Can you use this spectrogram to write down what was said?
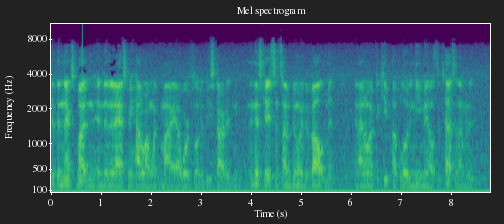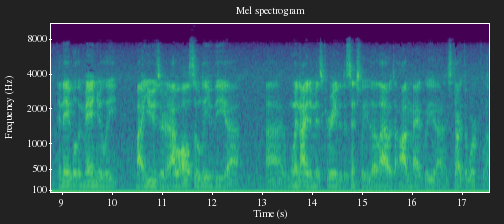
Hit the next button and then it asks me how do I want my uh, workflow to be started? In, this case since I'm doing development and I don't have to keep uploading emails to test it I'm going to enable the manually by user. And I will also leave the uh, uh, when item is created essentially to allow it to automatically uh, start the workflow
